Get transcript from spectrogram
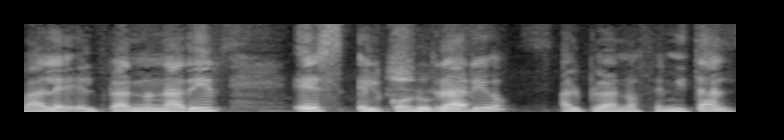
¿vale? El plano Nadir es el contrario al plano cenital.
